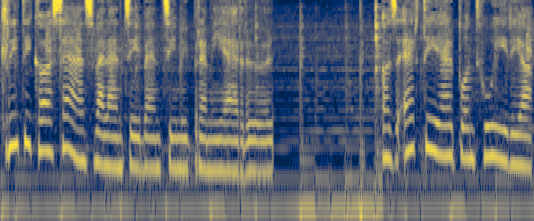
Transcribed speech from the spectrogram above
Kritika a Seance Velencében című premierről. Az RTL.hu írja,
